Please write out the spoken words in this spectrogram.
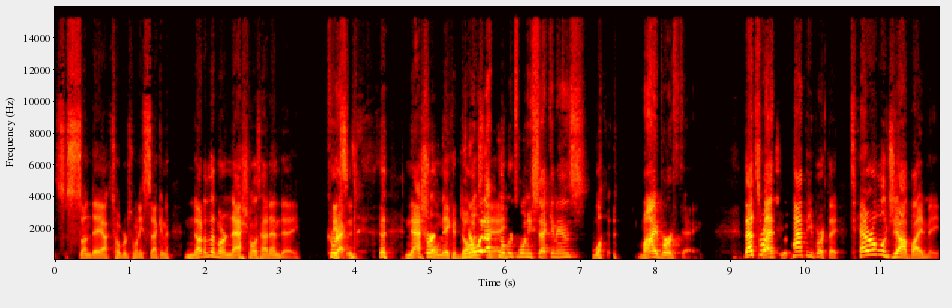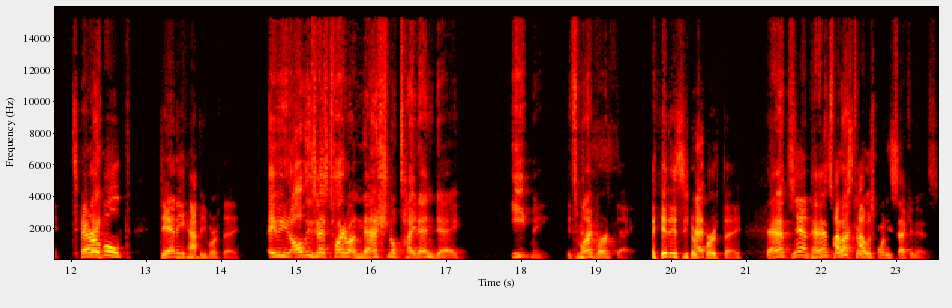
Sunday, October 22nd. None of them are National Hat End Day. Correct. National Correct. Make a Dog. You know what Day. October 22nd is? What? My birthday. That's right. That's happy birthday. Terrible job by me. Terrible. Danny, mm-hmm. happy birthday. I mean, all these guys talking about National Tight End Day. Eat me. It's my birthday. it is your that, birthday. That's Man, that's what I was, October I was, 22nd is.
